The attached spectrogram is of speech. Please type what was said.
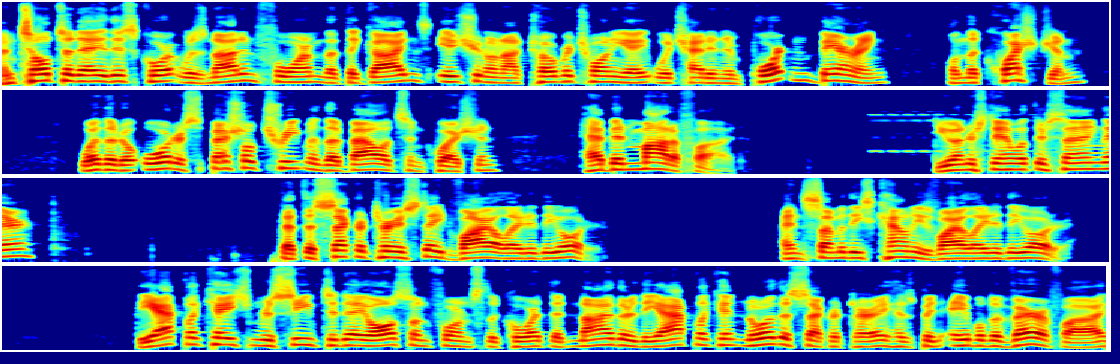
Until today, this court was not informed that the guidance issued on October 28, which had an important bearing on the question whether to order special treatment of the ballots in question, had been modified. Do you understand what they're saying there? That the Secretary of State violated the order. And some of these counties violated the order. The application received today also informs the court that neither the applicant nor the Secretary has been able to verify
